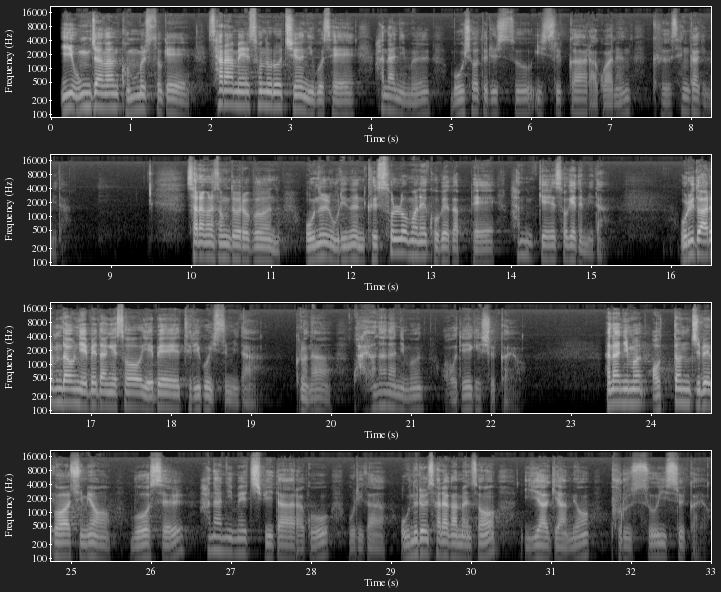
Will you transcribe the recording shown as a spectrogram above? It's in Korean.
이 웅장한 건물 속에 사람의 손으로 지은 이곳에 하나님을 모셔드릴 수 있을까라고 하는 그 생각입니다. 사랑하는 성도 여러분, 오늘 우리는 그 솔로몬의 고백 앞에 함께 서게 됩니다. 우리도 아름다운 예배당에서 예배 드리고 있습니다. 그러나 과연 하나님은 어디에 계실까요? 하나님은 어떤 집에 거하시며 무엇을 하나님의 집이다라고 우리가 오늘을 살아가면서 이야기하며 부를 수 있을까요?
